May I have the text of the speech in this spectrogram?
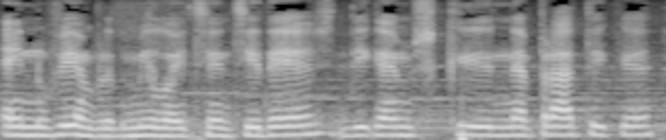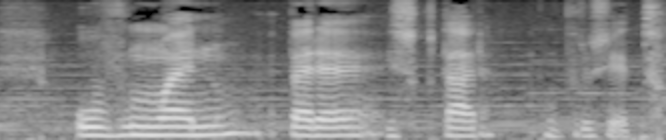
em novembro de 1810, digamos que na prática houve um ano para executar o projeto.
